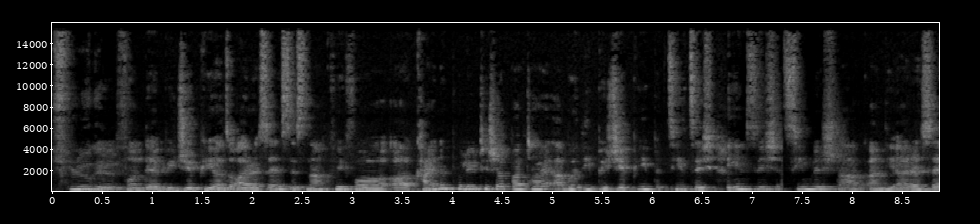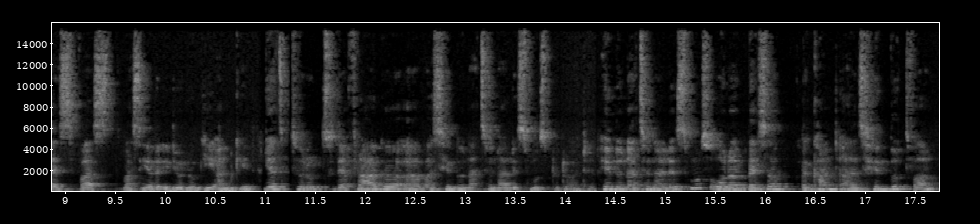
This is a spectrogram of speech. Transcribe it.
Flügel von der BJP. Also RSS ist nach wie vor äh, keine politische Partei, aber die BJP bezieht sich, lehnt sich ziemlich stark an die RSS, was, was ihr ihre Ideologie angeht. Jetzt zurück zu der Frage, äh, was Hindu-Nationalismus bedeutet. Hindu-Nationalismus oder besser bekannt als Hindutva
